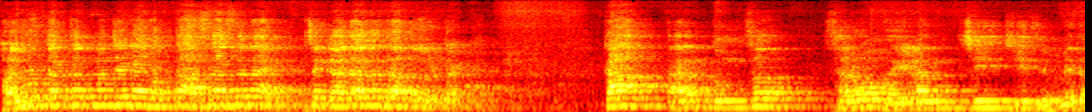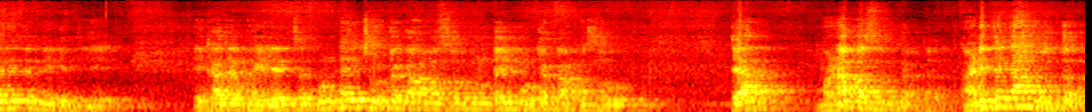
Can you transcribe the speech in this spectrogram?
हलवून टाकतात म्हणजे काय? फक्त असं असं नाही असे गदा गदा हलवून टाकतात. का? कारण तुमचं सर्व महिलांची जी जिम्मेदारी त्यांनी घेतली आहे. एखाद्या महिलेचं कोणतंही छोटं काम असो कोणतंही मोठं काम असो त्या मनापासून करतात. आणि ते काम होतं.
